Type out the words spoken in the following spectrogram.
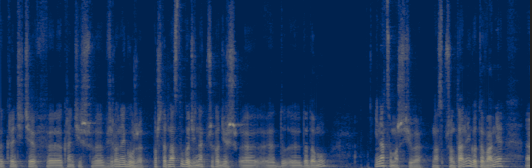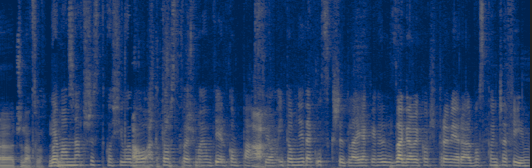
e, kręcicie w, kręcisz w Zielonej Górze, po 14 godzinach przychodzisz e, e, do, e, do domu i na co masz siłę? Na sprzątanie, gotowanie, e, czy na co? Na Ja mam nic. na wszystko siłę, A, bo masz na aktorstwo wszystko jest siłę. moją wielką pasją i to mnie tak uskrzydla, jak ja zagram jakąś premierę albo skończę film.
